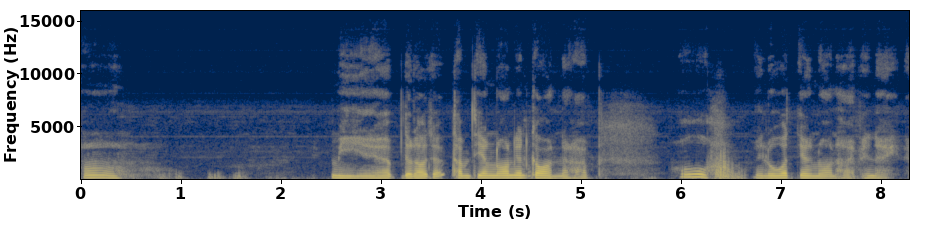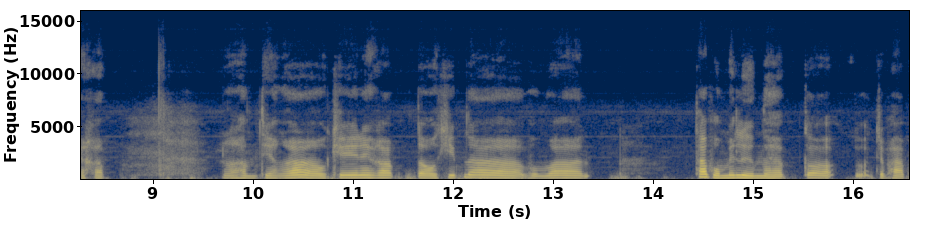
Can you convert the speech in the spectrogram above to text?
อ๋อมีนะครับ เดี๋ยวเราจะทำเตียงนอนกันก่อนนะครับ โอ้ ไม่รู้ว่าเตียงนอนหายไปไหนนะครับ เราทำเตียงอ่าโอเคนะครับ ต่อคลิปหน้า ผมว่า ถ้าผมไม่ลืมนะครับ ก็จะพาไป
